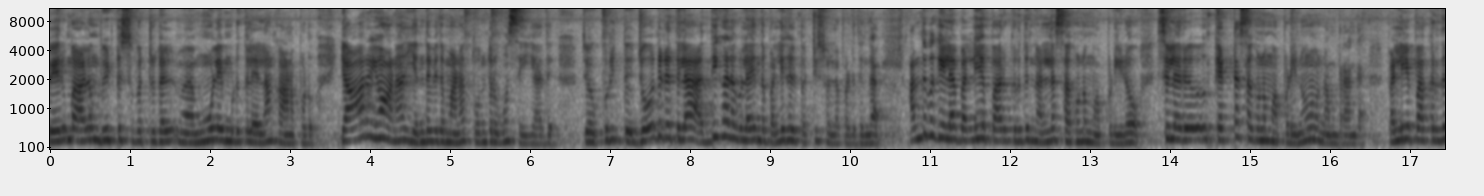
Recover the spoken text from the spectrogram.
பெரும்பாலும் வீட்டு சுவற்றுகள் மூளை முடுக்கள் எல்லாம் காணப்படும். யாரையும் ஆனால் எந்த விதமான தொந்தரவும் செய்யாது. ஜோ குறித்து ஜோதிடத்தில் அதிக அளவில் இந்த பள்ளிகள் பற்றி சொல்லப்படுதுங்க. அந்த வகையில் பள்ளியை பார்க்கறது நல்ல சகுனம் அப்படின்னோ சிலர் கெட்ட சகுனம் அப்படின்னும் நம்புகிறாங்க பள்ளியை பார்க்குறது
